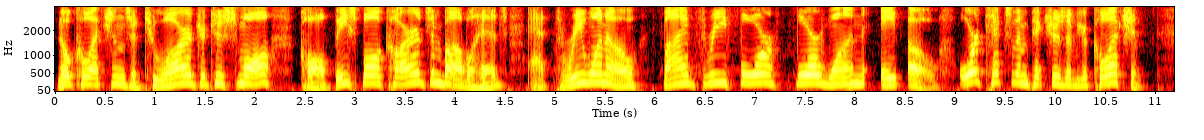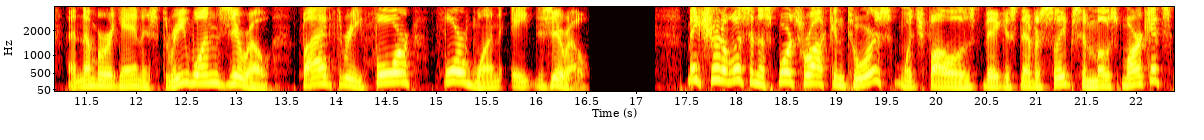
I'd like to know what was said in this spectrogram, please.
No collections are too large or too small. Call Baseball Cards and Bobbleheads at 310 534 4180 or text them pictures of your collection. That number again is 310 534 4180. Make sure to listen to Sports Raconteurs, which follows Vegas Never Sleeps in most markets.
